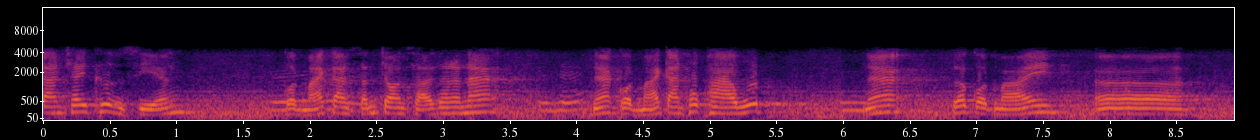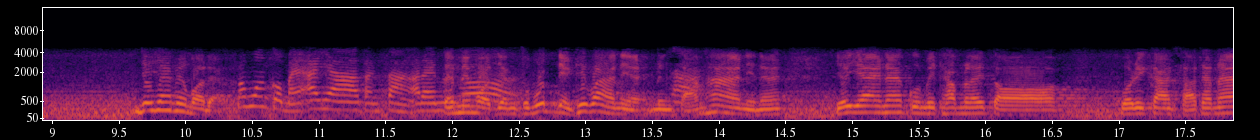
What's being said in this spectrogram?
การใช้เครื่องเสียงอืมกฎหมายการสัญจรสาธารณะอือฮึนะกฎหมายการพกพาอาวุธอืมนะแล้วกฎหมายเอ่อเยอะแยะไปหมดอะประมวลกฎหมายอาญาต่าง ๆ อะไรนแต่ไม่หมดก็อย่างสมมติอย่างที่ว่าเนี่ยหนึ่งสามห้าเนี่ยนะ เยอะแยะนะ คุณไปทำอะไรต่อบริการสาธารณะ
